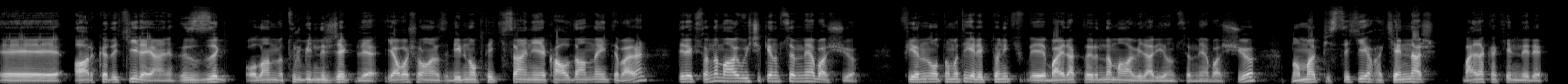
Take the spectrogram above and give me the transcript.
e, arkadakiyle yani hızlı olan ve tur bindirecekle yavaş olan arası 1.2 saniyeye kaldığı andan itibaren direksiyonda mavi ışık yanıp sönmeye başlıyor. FIA'nın otomatik elektronik e, bayraklarında maviler yanıp sönmeye başlıyor. Normal pistteki hakemler, bayrak hakemleri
